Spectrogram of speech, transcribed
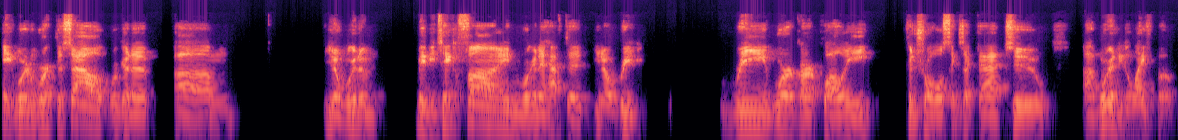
hey, we're going to work this out. We're going to, um, you know, we're going to maybe take a fine. We're going to have to, you know, re rework our quality controls, things like that. To uh, we're going to need a lifeboat.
